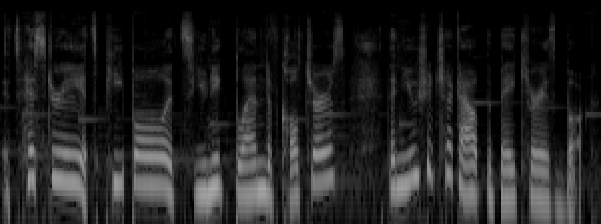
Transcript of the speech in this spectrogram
Its history, its people, its unique blend of cultures? Then you should check out the Bay Curious book.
